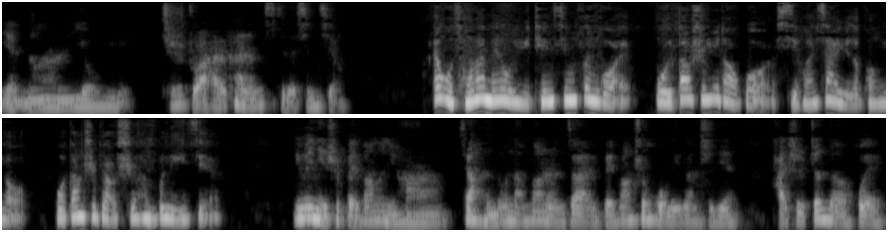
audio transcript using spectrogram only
也能让人忧郁。其实主要还是看人自己的心情。哎，我从来没有雨天兴奋过。哎，我倒是遇到过喜欢下雨的朋友，我当时表示很不理解。因为你是北方的女孩啊，像很多南方人在北方生活了一段时间，还是真的会，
